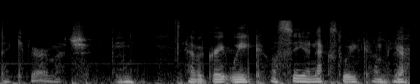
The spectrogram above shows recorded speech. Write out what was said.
Thank you very much. Have a great week. I'll see you next week. I'm here.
